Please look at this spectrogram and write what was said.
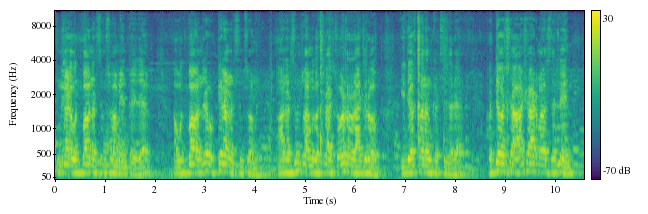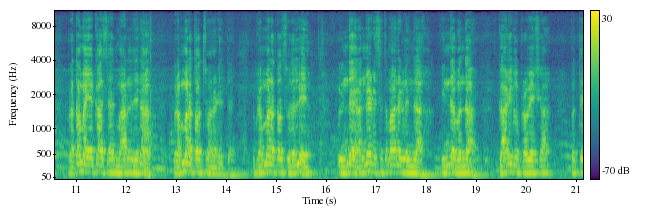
ಹಿಂದ್ಗಡೆ ಉದ್ಭವ ನರಸಿಂಹಸ್ವಾಮಿ ಅಂತ ಇದೆ ಆ ಉದ್ಭವ ಅಂದ್ರೆ ಹುಟ್ಟಿರೋ ನರಸಿಂಹಸ್ವಾಮಿ ಆ ನರಸಿಂಹಸ್ವಾಮಿಗೋಸ್ಕರ ಆ ಚೋಳರ ರಾಜರು ಈ ದೇವಸ್ಥಾನ ಕಟ್ಟಿಸಿದ್ದಾರೆ ಪ್ರತಿ ವರ್ಷ ಆಷಾಢ ಮಾಸದಲ್ಲಿ ಪ್ರಥಮ ಏಕಾದಶಿ ಆದ ಮಾರನೇ ದಿನ ಬ್ರಹ್ಮರಥೋತ್ಸವ ನಡೆಯುತ್ತೆ. ಬ್ರಹ್ಮರಥೋತ್ಸವದಲ್ಲಿ ಹಿಂದೆ ಹನ್ನೆರಡು ಶತಮಾನಗಳಿಂದ ಹಿಂದೆ ಬಂದ ಗಾಡಿಗಳ ಪ್ರವೇಶ ಮತ್ತು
